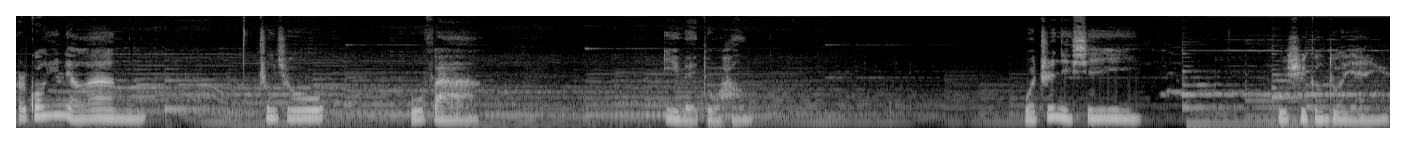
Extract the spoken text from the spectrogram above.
而光阴两岸，终究。无法一苇渡航。我知你心意，无需更多言语。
